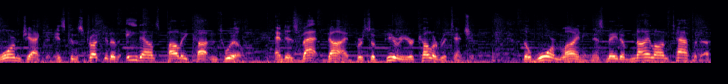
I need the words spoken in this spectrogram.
warm jacket is constructed of 8 ounce poly cotton twill and is vat dyed for superior color retention. The warm lining is made of nylon taffeta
